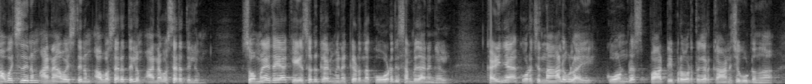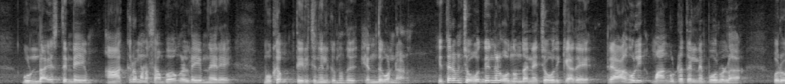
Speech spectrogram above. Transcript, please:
ആവശ്യത്തിനും അനാവശ്യത്തിനും അവസരത്തിലും അനവസരത്തിലും സ്വമേധയാ കേസെടുക്കാൻ മിനക്കെടുന്ന കോടതി സംവിധാനങ്ങൾ കഴിഞ്ഞ കുറച്ച് നാളുകളായി കോൺഗ്രസ് പാർട്ടി പ്രവർത്തകർ കാണിച്ചു കൂട്ടുന്ന ഗുണ്ടായുസത്തിന്റെയും ആക്രമണ സംഭവങ്ങളുടെയും നേരെ മുഖം തിരിച്ചു നിൽക്കുന്നത് എന്തുകൊണ്ടാണ്? ഇത്തരം ചോദ്യങ്ങൾ ഒന്നും തന്നെ ചോദിക്കാതെ രാഹുൽ മാങ്കുട്ടത്തലിനെ പോലുള്ള ഒരു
